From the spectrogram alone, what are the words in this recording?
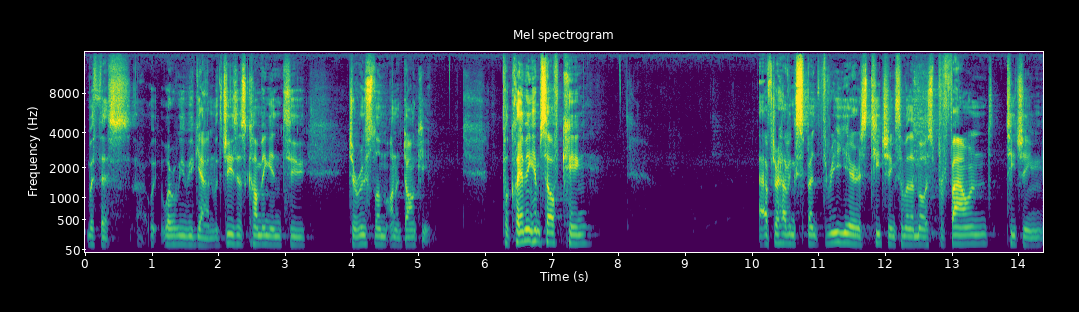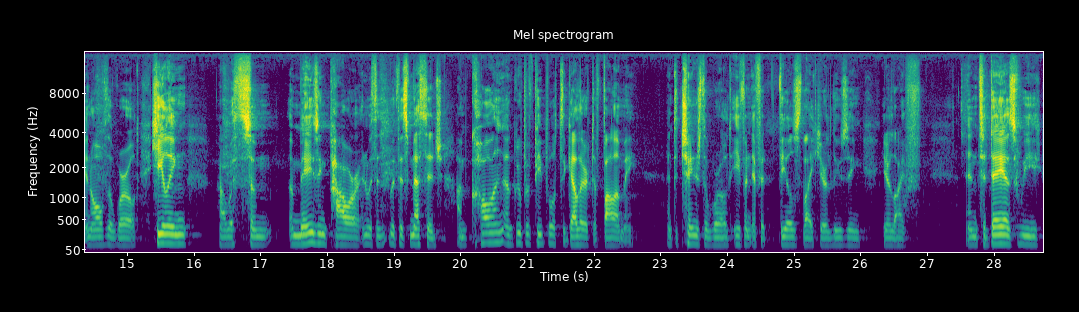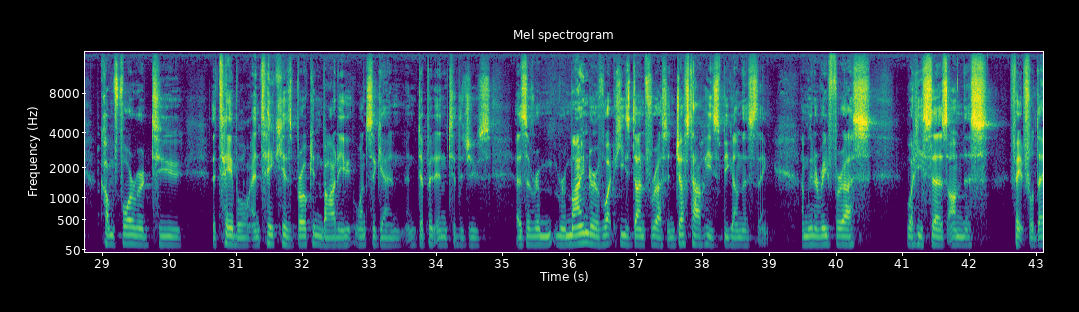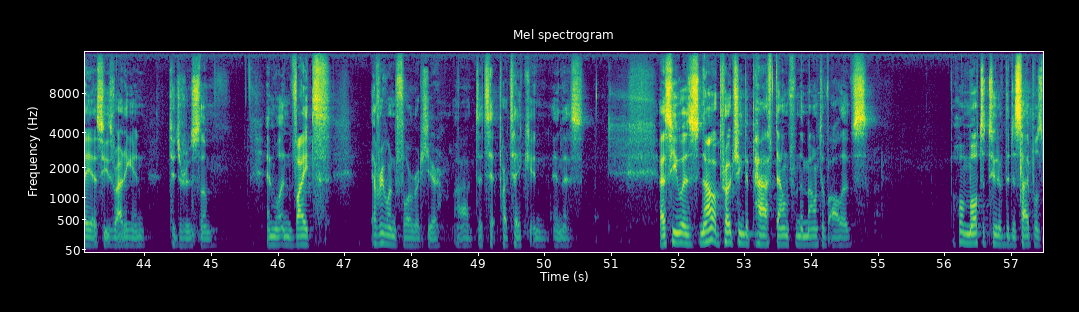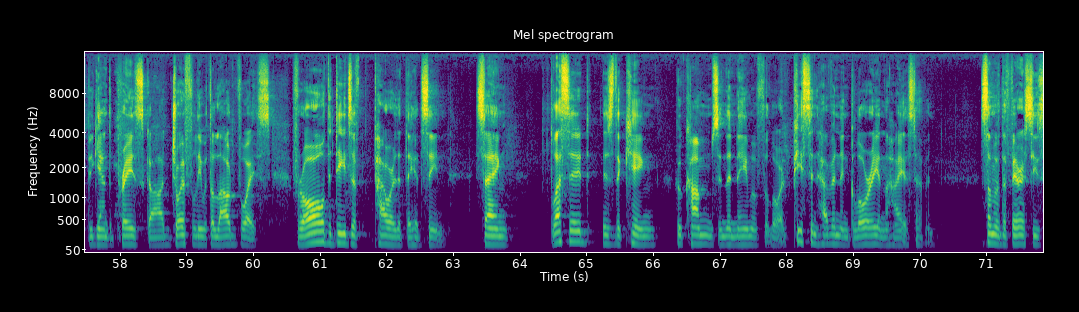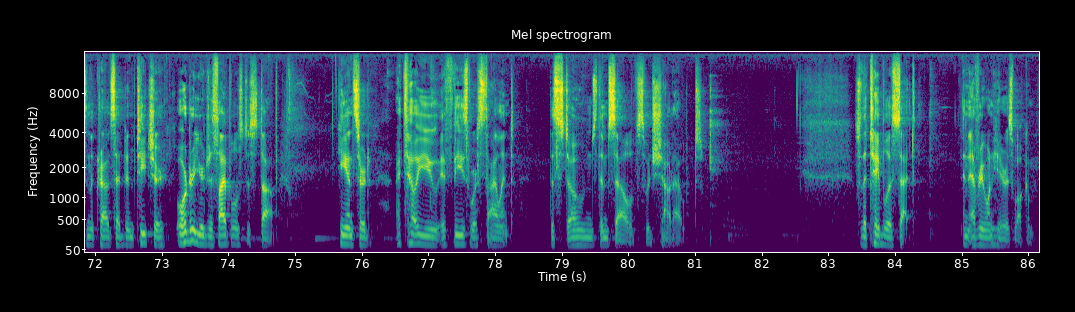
with this, uh, where we began, with Jesus coming into Jerusalem on a donkey, proclaiming himself king after having spent three years teaching some of the most profound teaching in all of the world, healing uh, with some amazing power. And with, with this message, I'm calling a group of people together to follow me and to change the world, even if it feels like you're losing your life. And today, as we come forward to the table and take his broken body once again and dip it into the juice as a rem- reminder of what he's done for us and just how he's begun this thing, I'm going to read for us what he says on this fateful day as he's riding into Jerusalem. And we'll invite everyone forward here uh, to t- partake in, in this. As he was now approaching the path down from the Mount of Olives, The whole multitude of the disciples began to praise God joyfully with a loud voice for all the deeds of power that they had seen, saying, Blessed is the King who comes in the name of the Lord. Peace in heaven and glory in the highest heaven. Some of the Pharisees in the crowd said to him, Teacher, order your disciples to stop. He answered, I tell you, if these were silent, the stones themselves would shout out. So the table is set, and everyone here is welcome.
